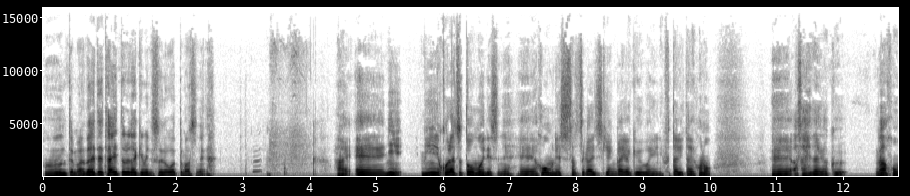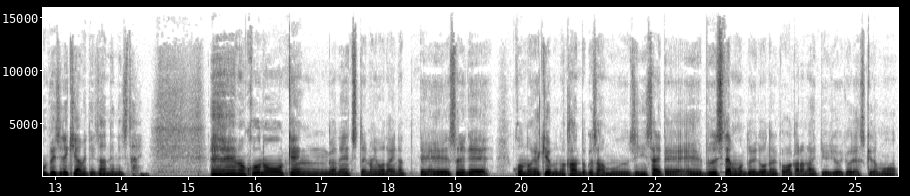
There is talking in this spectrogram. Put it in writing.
ふんってまあ大体タイトルだけ見てそれで終わってますね。はい。えー、2位2位これはちょっと重いですね、えー、ホームレス殺害事件が野球部員2人逮捕の、えー、朝日大学がホームページで極めて残念な事態。えーまあ、この件がねちょっと今話題になってて、えー、それで今度野球部の監督さんも辞任されて、えー、部自体も本当にどうなるかわからないという状況ですけども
